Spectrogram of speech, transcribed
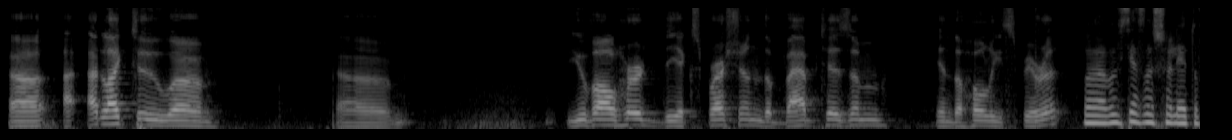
Uh, I, I'd like to. Um, um, you've all heard the expression the baptism in the Holy Spirit. Э, Вы все слышали эту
